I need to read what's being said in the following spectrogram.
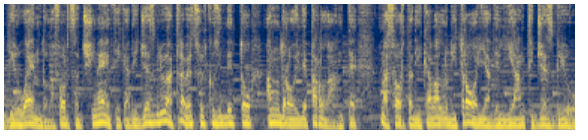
diluendo la forza cinetica di Jazz Grew attraverso il cosiddetto androide parlante, una sorta di cavallo di Troia degli anti-Jazz Grew.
